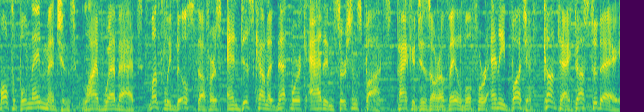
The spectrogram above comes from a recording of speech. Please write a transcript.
multiple name mentions, live web ads, monthly bill stuffers, and discounted network ad insertion spots. Packages are available for any budget. Contact us today.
